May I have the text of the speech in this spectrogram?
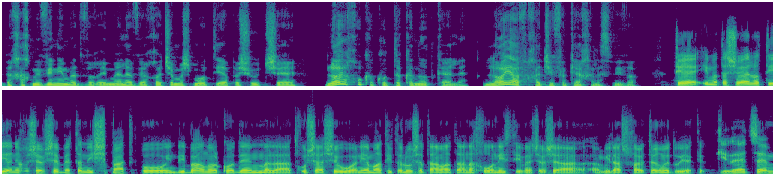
בהכרח מבינים בדברים האלה, ויכול להיות שהמשמעות תהיה פשוט שלא יחוקקו תקנות כאלה, לא יהיה אף אחד שיפקח על הסביבה. תראה, אם אתה שואל אותי, אני חושב שבית המשפט פה, אם דיברנו על קודם על התחושה שהוא, אני אמרתי תלוש, אתה אמרת אנכרוניסטי, ואני חושב שהמילה שלך יותר מדויקת. כי בעצם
